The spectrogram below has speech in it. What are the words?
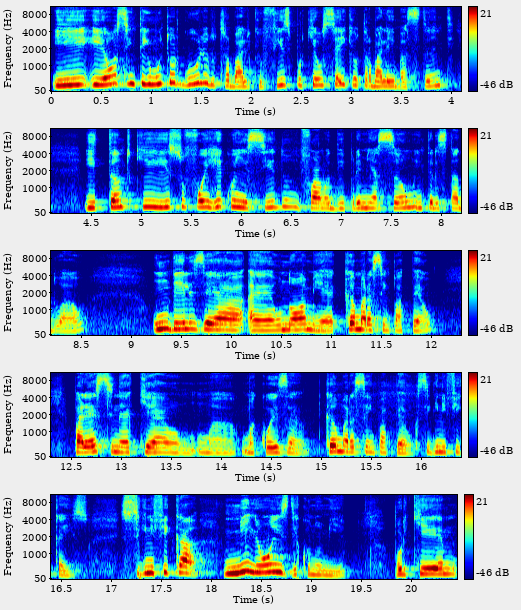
E, e, eu assim tenho muito orgulho do trabalho que eu fiz, porque eu sei que eu trabalhei bastante, e tanto que isso foi reconhecido em forma de premiação interestadual. Um deles é, é o nome, é Câmara Sem Papel. Parece né, que é uma, uma coisa, Câmara Sem Papel, o que significa isso? Isso significa milhões de economia, porque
